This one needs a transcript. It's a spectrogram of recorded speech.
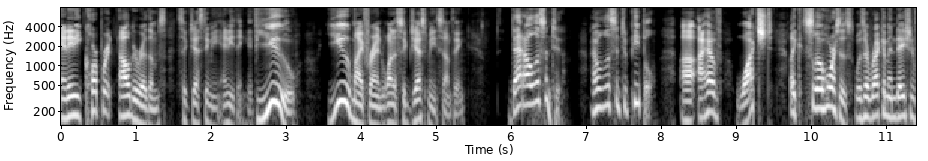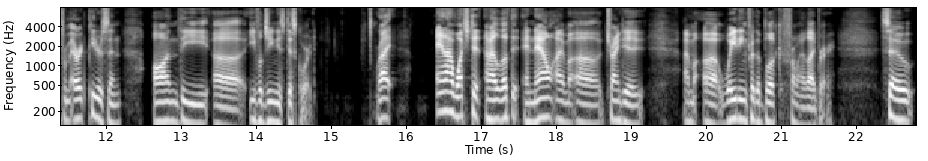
and any corporate algorithms suggesting me anything. If you, you, my friend, want to suggest me something, that I'll listen to. I will listen to people. Uh, I have watched like Slow Horses was a recommendation from Eric Peterson on the uh, Evil Genius Discord, right? And I watched it and I loved it. And now I'm uh, trying to, I'm uh, waiting for the book from my library. So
